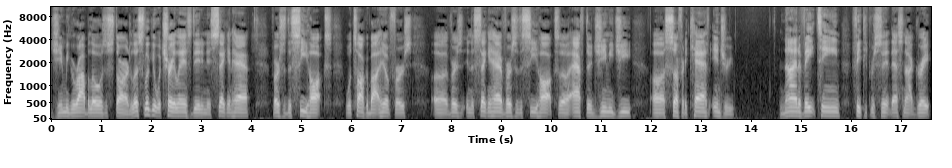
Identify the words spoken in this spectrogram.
Jimmy Garoppolo is a starter. Let's look at what Trey Lance did in his second half versus the Seahawks. We'll talk about him first. Uh, versus in the second half versus the Seahawks uh, after Jimmy G uh, suffered a calf injury. 9 of 18, 50%. That's not great.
